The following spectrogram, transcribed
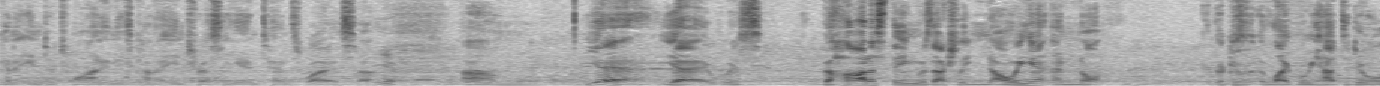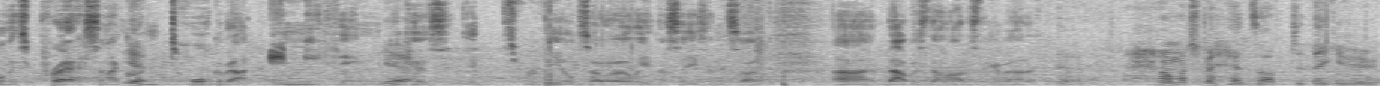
gonna intertwine in these kind of interesting and intense ways. So Yeah. um, yeah, yeah, it was the hardest thing was actually knowing it and not because like we had to do all this press and I couldn't talk about anything Yeah. because it's revealed so early in the season. So uh, that was the hardest thing about it. Yeah. How much of a heads up did they give you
